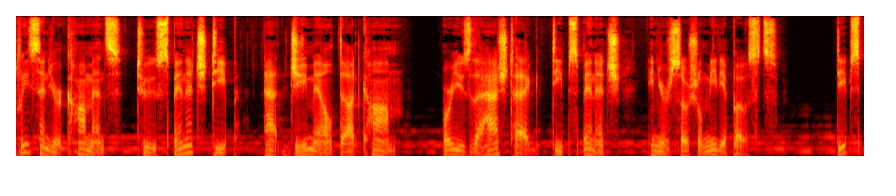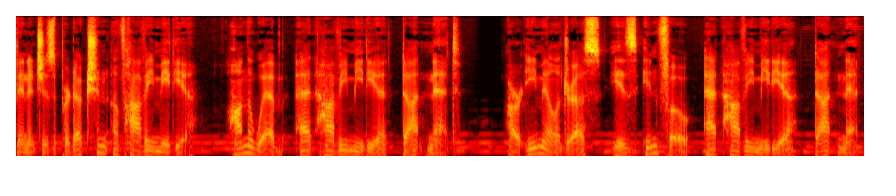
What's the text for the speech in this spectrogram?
Please send your comments to spinachdeep at gmail.com or use the hashtag DeepSpinach in your social media posts. Deep Spinach is a production of Javi Media on the web at javimedia.net. Our email address is info at javimedia.net.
